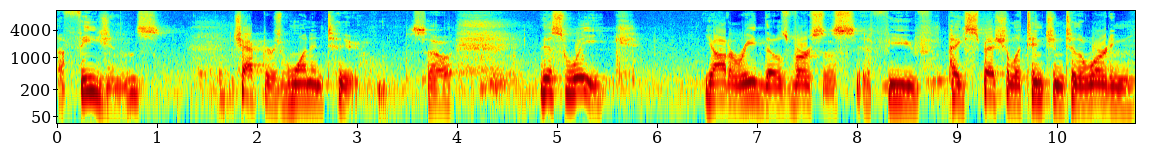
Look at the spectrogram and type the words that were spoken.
Ephesians chapters 1 and 2. So this week, you ought to read those verses if you pay special attention to the wording.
